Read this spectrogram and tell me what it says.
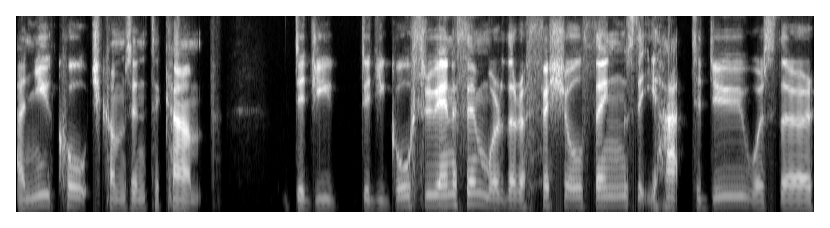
a new coach comes into camp, did you did you go through anything? Were there official things that you had to do? Was there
